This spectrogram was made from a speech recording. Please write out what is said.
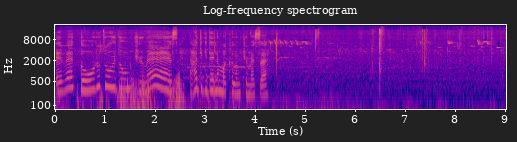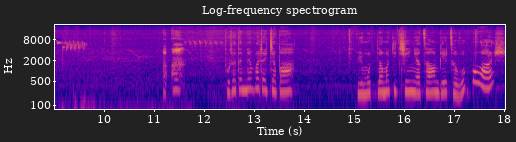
Evet, doğru duydum. Kümes. E, Hadi gidelim bakalım kümese. Aa, burada ne var acaba? Yumurtlamak için yatan bir tavuk mu var?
